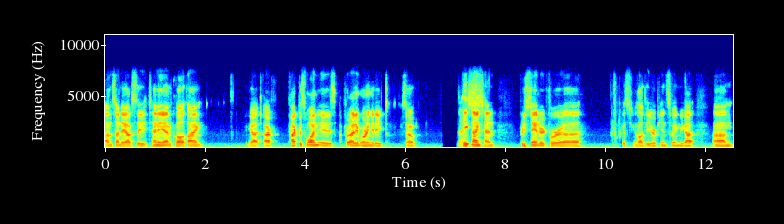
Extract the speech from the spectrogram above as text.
on Sunday, obviously 10 a.m. qualifying. We got our practice one is Friday morning at 8. So Nice. 8, 9, 10. Pretty standard for, uh, I guess you can call it the European swing. We got, um,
